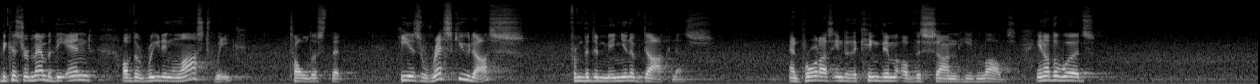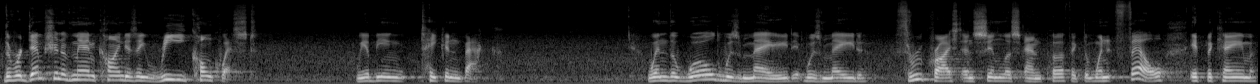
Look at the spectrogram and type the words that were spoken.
Because remember, the end of the reading last week told us that he has rescued us from the dominion of darkness and brought us into the kingdom of the Son he loves. In other words, the redemption of mankind is a reconquest. We are being taken back. When the world was made, it was made through Christ and sinless and perfect. And when it fell, it became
